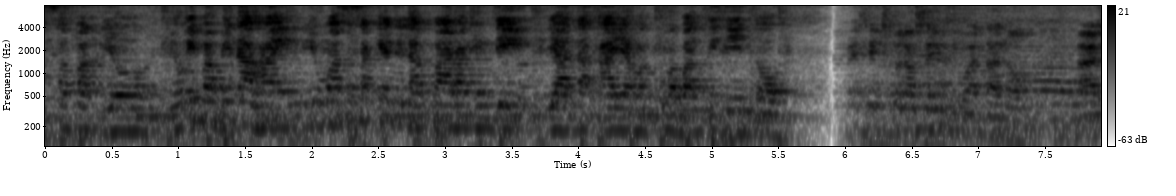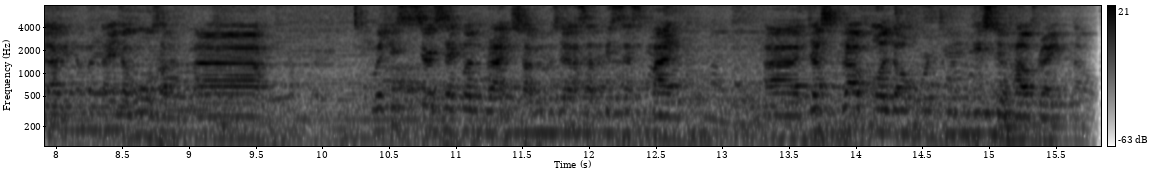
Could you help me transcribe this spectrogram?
sa bagyo. Yung iba binahay, yung mga sasakyan nila parang hindi yata kaya magkumabanti dito. Message ko lang sa iyo, Diwata, no? Ah, lagi naman tayo nag-uusap. Ah, well, this is your second branch. Sabi ko sa'yo, as a businessman, ah, just grab all the opportunities you have right now.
